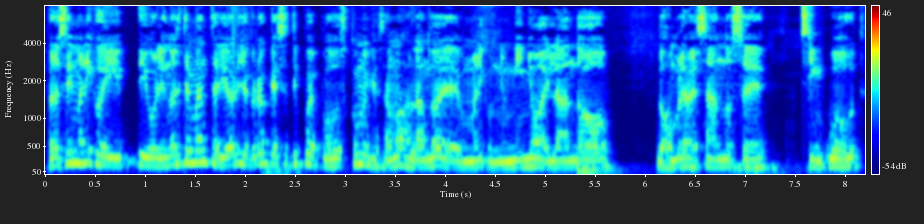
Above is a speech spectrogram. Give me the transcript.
Pero sí, marico, y, y volviendo al tema anterior, yo creo que ese tipo de posts como el que estamos hablando de, marico, un niño bailando, dos hombres besándose, sin quote,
